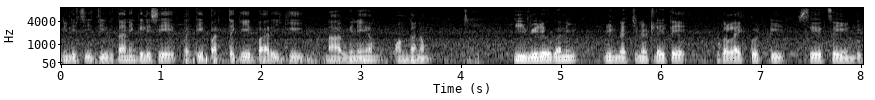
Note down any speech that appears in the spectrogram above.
నిలిచి జీవితాన్ని గెలిచే ప్రతి భర్తకి భార్యకి నా వినయం వందనం. ఈ వీడియో కానీ మీకు నచ్చినట్లయితే ఒక లైక్ కొట్టి షేర్ చేయండి.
